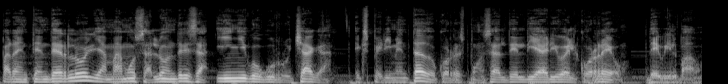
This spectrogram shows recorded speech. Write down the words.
Para entenderlo, llamamos a Londres a Íñigo Gurruchaga, experimentado corresponsal del diario El Correo de Bilbao.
